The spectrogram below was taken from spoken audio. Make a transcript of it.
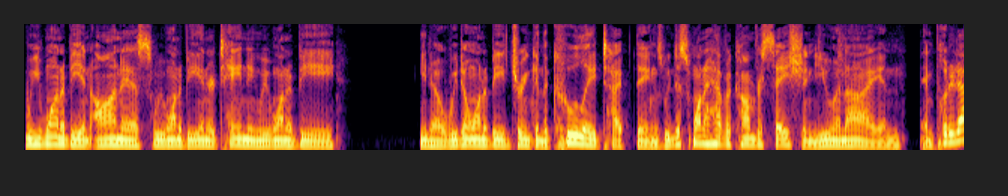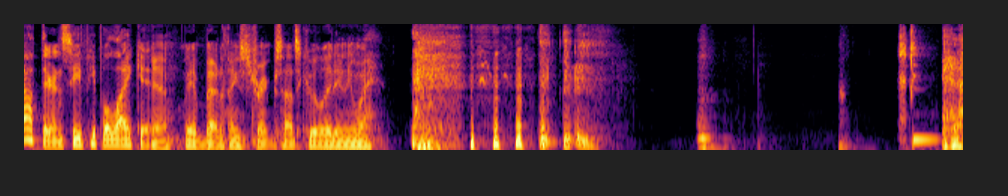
we want to be an honest. We want to be entertaining. We want to be, you know, we don't want to be drinking the Kool Aid type things. We just want to have a conversation, you and I, and and put it out there and see if people like it. yeah, we have better things to drink besides Kool Aid anyway. yeah,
